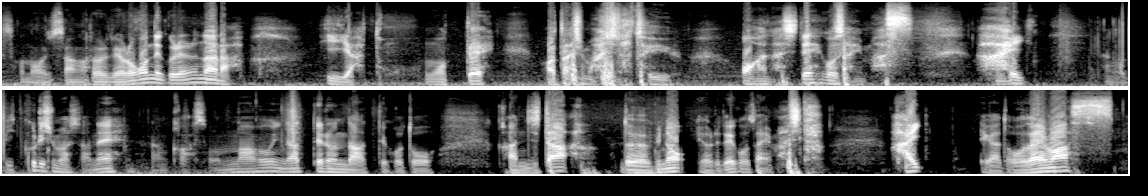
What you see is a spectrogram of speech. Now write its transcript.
そのおじさんがそれで喜んでくれるならいいやと思って渡しましたというお話でございます。はい。なんかびっくりしましたね。なんかそんな風になってるんだってことを感じた土曜日の夜でございました。はい。ありがとうございます。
